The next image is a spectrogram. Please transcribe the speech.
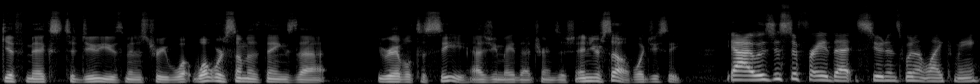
gift mix to do youth ministry. What what were some of the things that you were able to see as you made that transition? And yourself, what'd you see? yeah, I was just afraid that students wouldn't like me,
